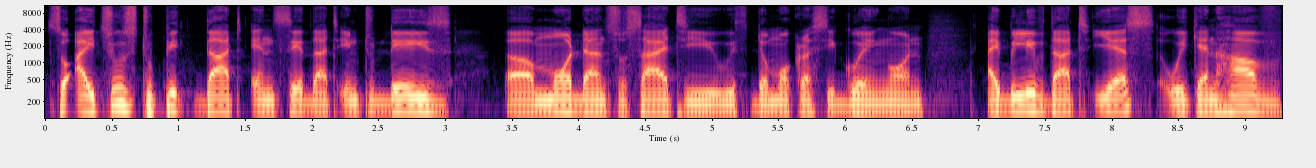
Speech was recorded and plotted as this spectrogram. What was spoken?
So I choose to pick that and say that in today's uh, modern society with democracy going on, I believe that yes, we can have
